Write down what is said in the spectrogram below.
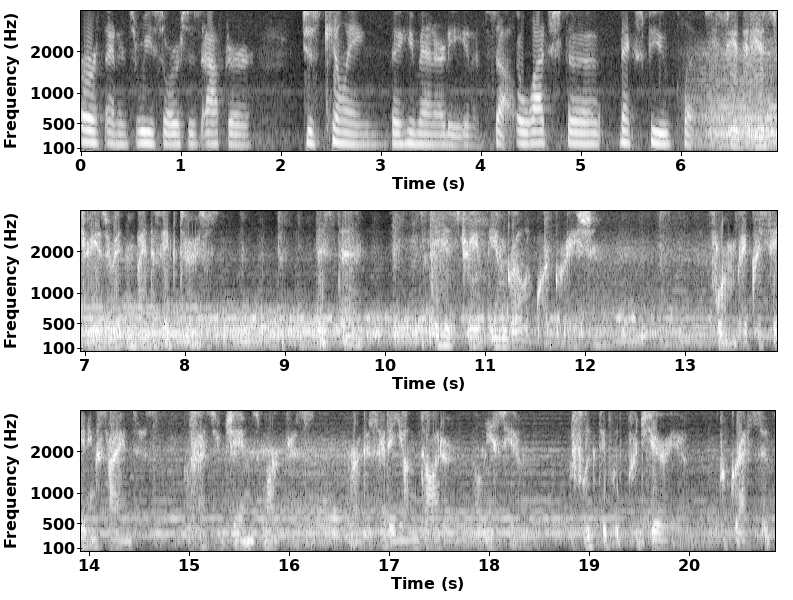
earth and its resources after just killing the humanity in itself. So watch the next few clips. They say that history is written by the victors. This, then, is the history of the Umbrella Corporation. Formed by crusading scientist Professor James Marcus. Marcus had a young daughter, Alicia, afflicted with progeria, progressive,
